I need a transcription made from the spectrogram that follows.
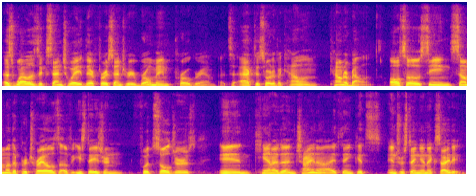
As well as accentuate their first century Roman program to act as sort of a cal- counterbalance. Also, seeing some of the portrayals of East Asian foot soldiers in Canada and China, I think it's interesting and exciting.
